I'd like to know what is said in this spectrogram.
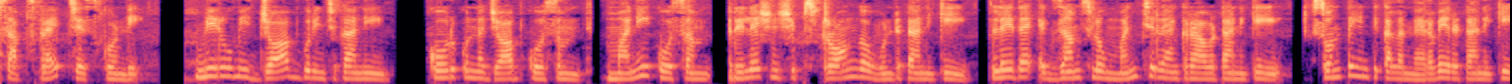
సబ్స్క్రైబ్ చేసుకోండి. మీరు మీ జాబ్ గురించి కానీ కోరుకున్న జాబ్ కోసం మనీ కోసం రిలేషన్షిప్ స్ట్రాంగ్గా ఉండటానికి లేదా ఎగ్జామ్స్లో మంచి ర్యాంక్ రావటానికి సొంత ఇంటి కల నెరవేరటానికి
